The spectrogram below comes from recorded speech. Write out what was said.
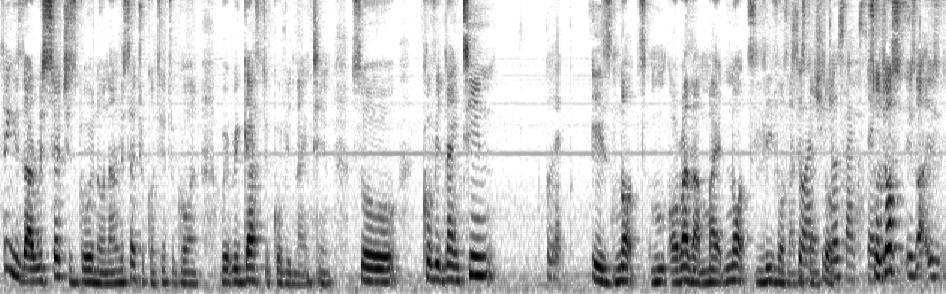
thing is that research is going on, and research will continue to go on with regards to COVID nineteen. So, COVID nineteen is not, or rather, might not leave us at So this I time. So, just accept. so just it's not it's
